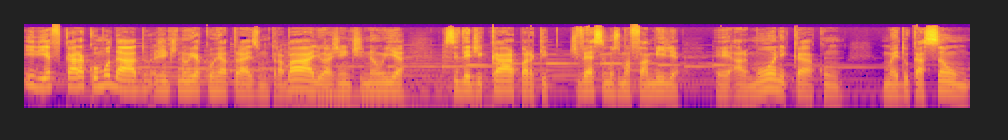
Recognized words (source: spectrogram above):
iria ficar acomodado, a gente não ia correr atrás de um trabalho, a gente não ia se dedicar para que tivéssemos uma família é, harmônica, com uma educação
